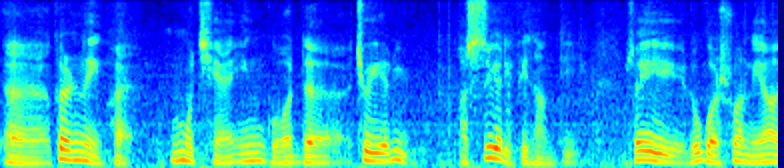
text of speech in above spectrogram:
呃，个人那一块，目前英国的就业率啊，失业率非常低，所以如果说你要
